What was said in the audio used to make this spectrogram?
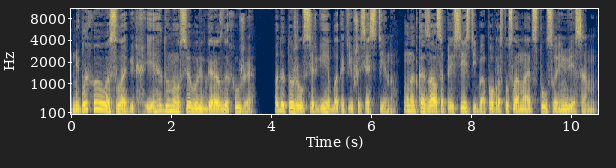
«Неплохой у вас лагерь. Я думал, все будет гораздо хуже», — подытожил Сергей, облокотившись о стену. Он отказался присесть, ибо попросту сломает стул своим весом.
